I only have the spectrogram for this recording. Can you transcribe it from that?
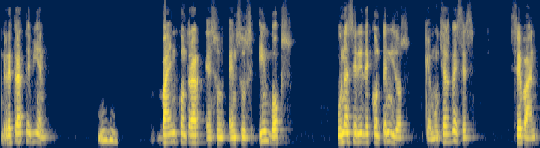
retrate bien va a encontrar en, en sus inbox una serie de contenidos que muchas veces se van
